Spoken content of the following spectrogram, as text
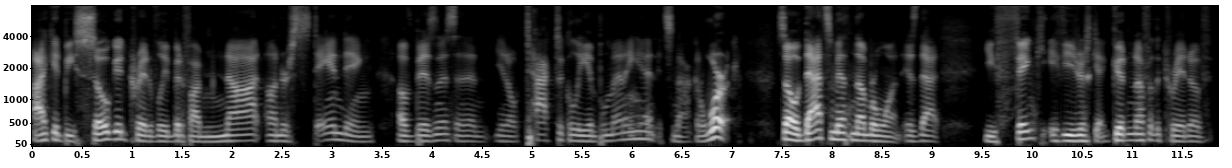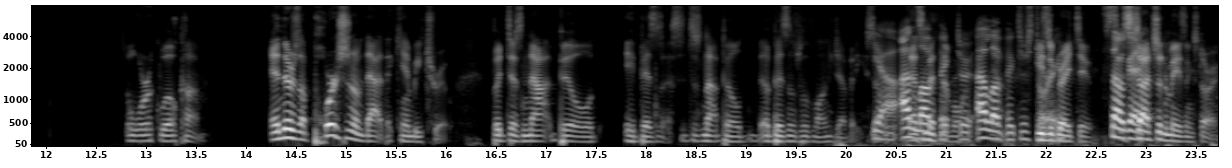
I could be so good creatively, but if I'm not understanding of business and then, you know, tactically implementing it, it's not going to work. So that's myth number one is that you think if you just get good enough at the creative, the work will come. And there's a portion of that that can be true, but does not build a business. It does not build a business with longevity. So yeah, I love Victor. I love Victor's story. He's a great dude. So good. Such an amazing story.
